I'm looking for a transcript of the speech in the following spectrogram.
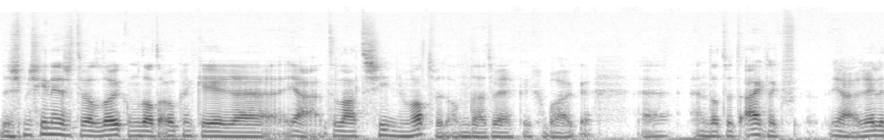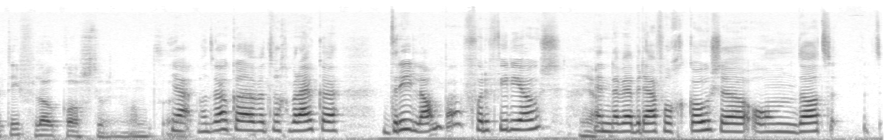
Dus misschien is het wel leuk om dat ook een keer eh, ja, te laten zien wat we dan daadwerkelijk gebruiken. Eh, en dat we het eigenlijk ja, relatief low cost doen. Want, eh, ja want, welke, want we gebruiken drie lampen voor de video's. ja. En we hebben daarvoor gekozen omdat het,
